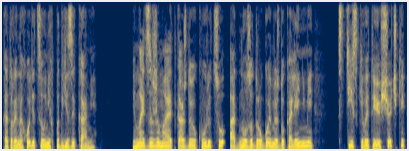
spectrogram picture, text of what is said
которые находятся у них под языками. И мать зажимает каждую курицу одну за другой между коленями, стискивает ее щечки,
